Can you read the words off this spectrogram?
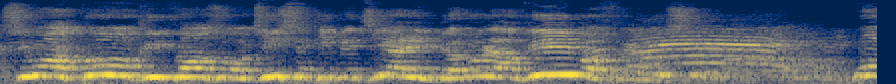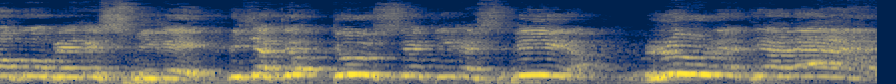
Si vous encore vivant aujourd'hui, ce qui veut dire, il donne la vie, mon frère, monsieur. Ou encore bien respirer. Il dit que tous ceux qui respirent louent l'éternel.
